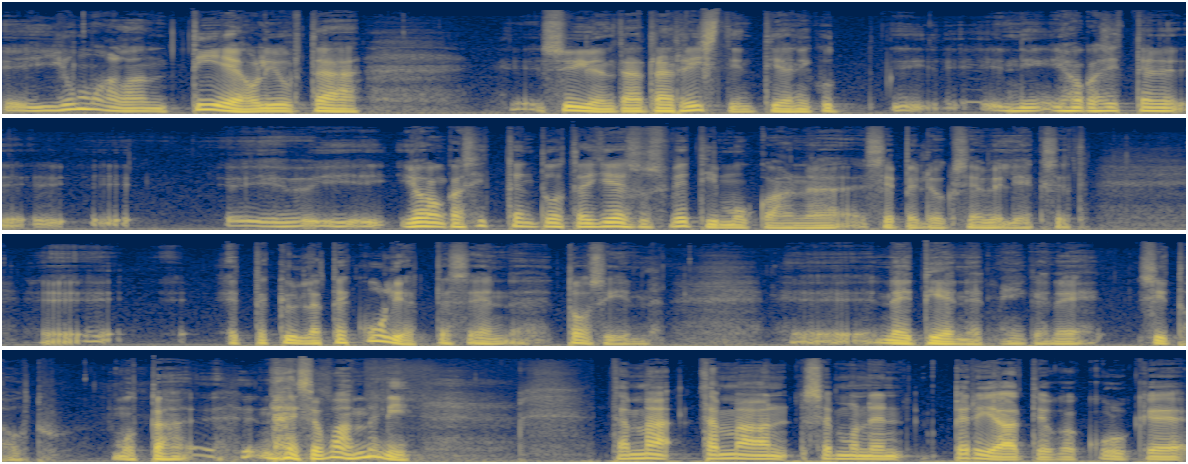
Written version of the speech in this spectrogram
Jumalan tie oli juuri tämä syylentää tämä ristintie, niin kuin, niin, joka sitten johon sitten tuota Jeesus veti mukaan nämä Sepeliuksen veljekset, että kyllä te kuljette sen tosin. Ne ei tienneet, mihinkä ne sitoutu. Mutta näin se vaan meni. Tämä, tämä on semmoinen periaate, joka kulkee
